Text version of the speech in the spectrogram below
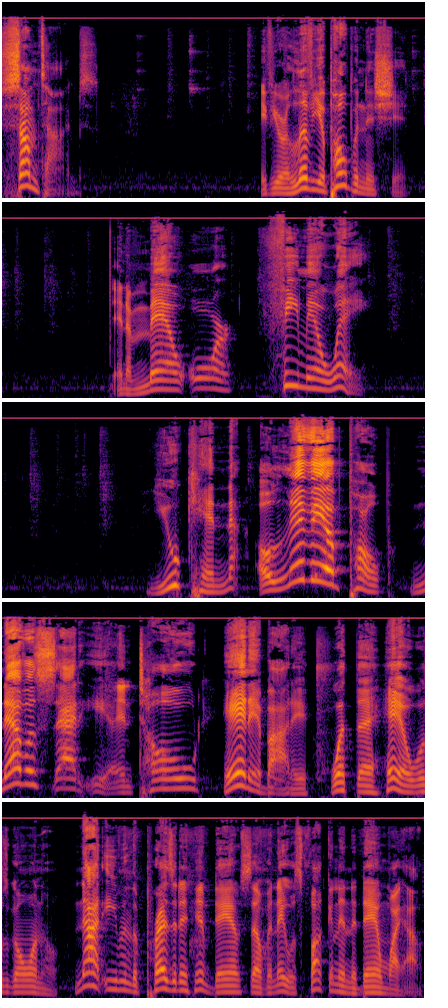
sometimes, if you're Olivia Pope in this shit, in a male or female way, You cannot. Olivia Pope never sat here and told anybody what the hell was going on. Not even the president him damn self, and they was fucking in the damn White House.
